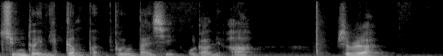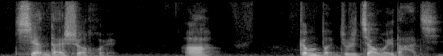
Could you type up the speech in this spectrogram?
军队你根本不用担心。我告诉你啊，是不是？现代社会啊，根本就是降维打击。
